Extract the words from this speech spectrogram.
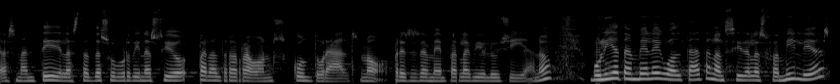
es manté l'estat de subordinació per altres raons culturals, no precisament per la biologia. No? Volia també també la igualtat en el si de les famílies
